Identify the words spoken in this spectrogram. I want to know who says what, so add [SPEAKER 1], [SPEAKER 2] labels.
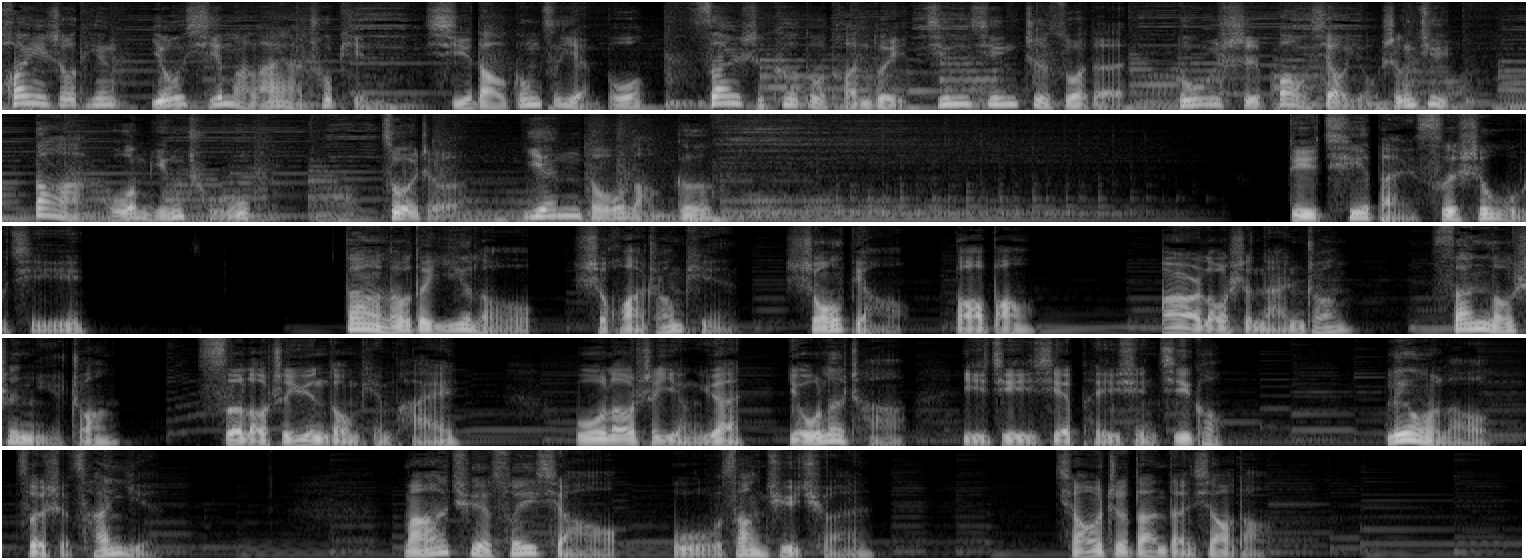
[SPEAKER 1] 欢迎收听由喜马拉雅出品、喜道公子演播、三十刻度团队精心制作的都市爆笑有声剧《大国名厨》，作者烟斗老哥，第七百四十五集。大楼的一楼是化妆品、手表、包包，二楼是男装，三楼是女装，四楼是运动品牌，五楼是影院、游乐场以及一些培训机构。六楼则是餐饮。麻雀虽小，五脏俱全。乔治淡淡笑道：“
